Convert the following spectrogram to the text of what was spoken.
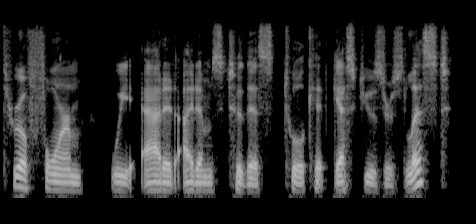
through a form, we added items to this toolkit guest users list.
